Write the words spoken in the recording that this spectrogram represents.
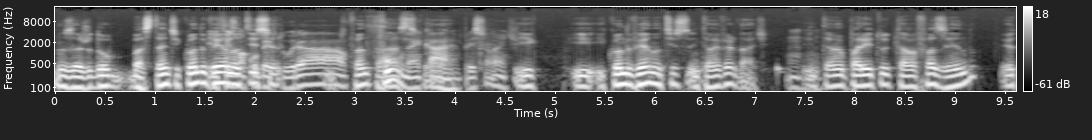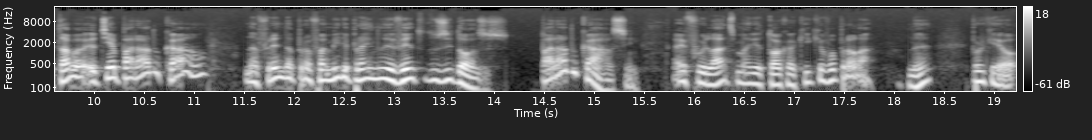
Nos ajudou bastante. E quando Ele veio fez a uma notícia. cobertura fantástica, full, né, cara? é. Impressionante. E, e, e quando veio a notícia, então é verdade. Uhum. Então eu parei tudo que estava fazendo. Eu, tava, eu tinha parado o carro na frente da Profamília para ir no evento dos idosos. Parado o carro, assim. Aí fui lá, disse, Maria, toca aqui que eu vou para lá. Né? Porque ó,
